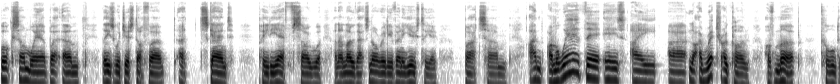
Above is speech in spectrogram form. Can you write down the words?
book somewhere, but um, these were just off a, a scanned PDF. So, uh, and I know that's not really of any use to you, but um, I'm I'm aware there is a uh, like a retro clone of MERP called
